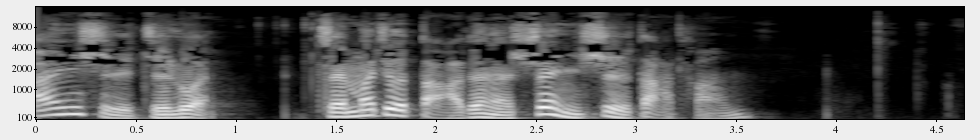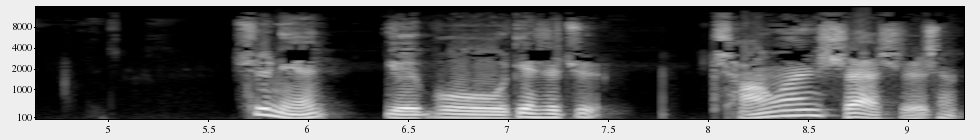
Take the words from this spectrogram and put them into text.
安史之乱怎么就打断了盛世大唐？去年有一部电视剧《长安十二时辰》，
